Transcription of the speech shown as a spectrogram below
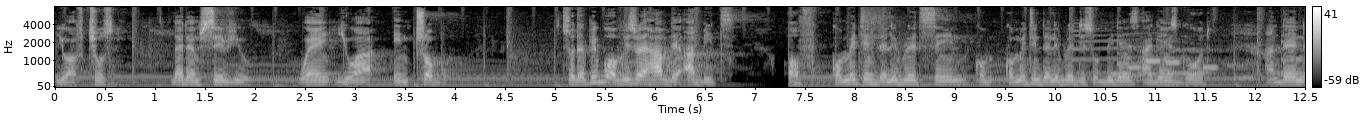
you have chosen. Let them save you when you are in trouble. So the people of Israel have the habit of committing deliberate sin, com- committing deliberate disobedience against God, and then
